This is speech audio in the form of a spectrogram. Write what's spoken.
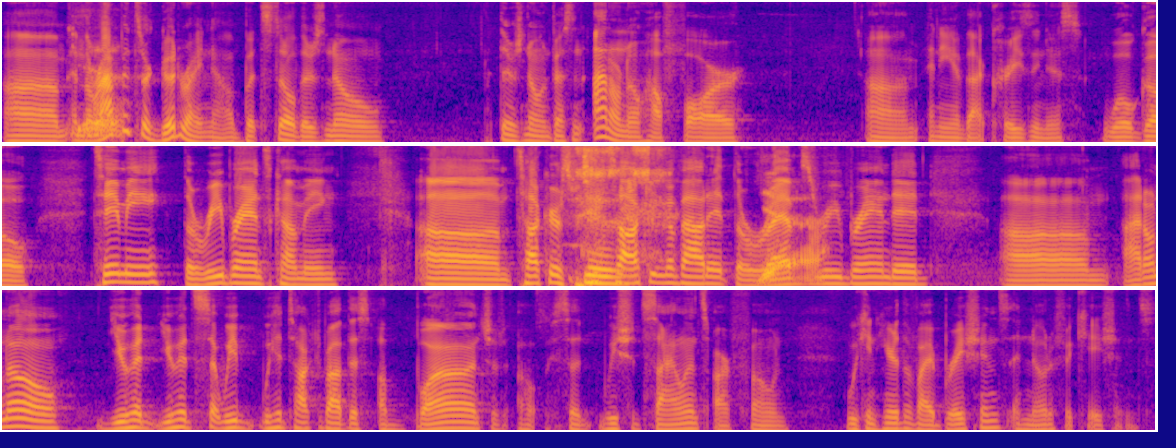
Um, and the Rapids are good right now, but still, there's no, there's no investment. I don't know how far um, any of that craziness will go. Timmy, the rebrand's coming. Um, Tucker's been talking about it. The Rebs rebranded. Um, I don't know. You had you had said we we had talked about this a bunch of. Oh, he said we should silence our phone. We can hear the vibrations and notifications.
